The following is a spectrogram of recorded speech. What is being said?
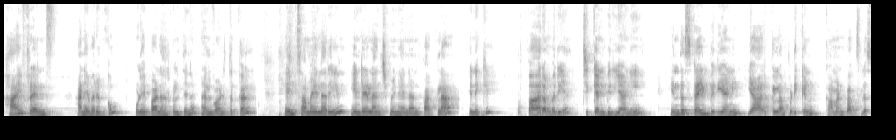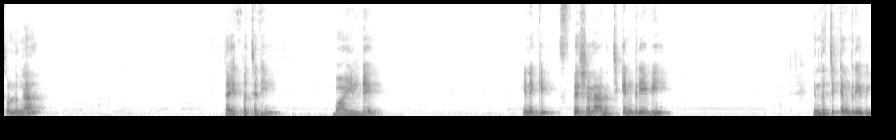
ஹாய் ஃப்ரெண்ட்ஸ் அனைவருக்கும் உழைப்பாளர்கள் தின நல்வாழ்த்துக்கள். என் சமையலறையில் இன்றைய லஞ்ச் மெனு என்னன்னு பார்க்கலாம். இன்னைக்கு பாரம்பரிய சிக்கன் பிரியாணி. இந்த ஸ்டைல் பிரியாணி யாருக்கெல்லாம் பிடிக்குன்னு கமெண்ட் பாக்ஸில் சொல்லுங்கள் தயிர் பச்சடி பாயில்டு இன்னைக்கு ஸ்பெஷலான சிக்கன் கிரேவி இந்த chicken gravy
